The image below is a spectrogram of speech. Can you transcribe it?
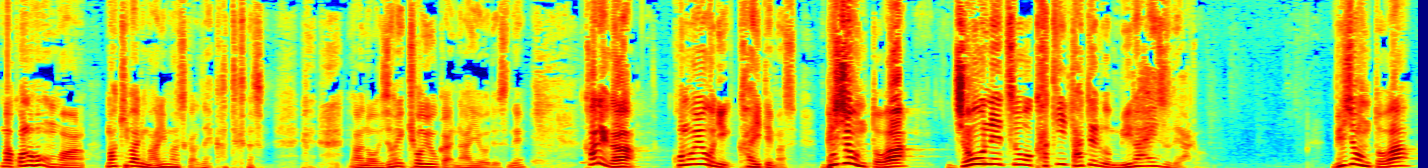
まあ、この本は、まきばにもありますから、ぜひ買ってください。あの、非常に興味深い内容ですね。彼が、このように書いています。ビジョンとは、情熱をかき立てる未来図である。ビジョンとは、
